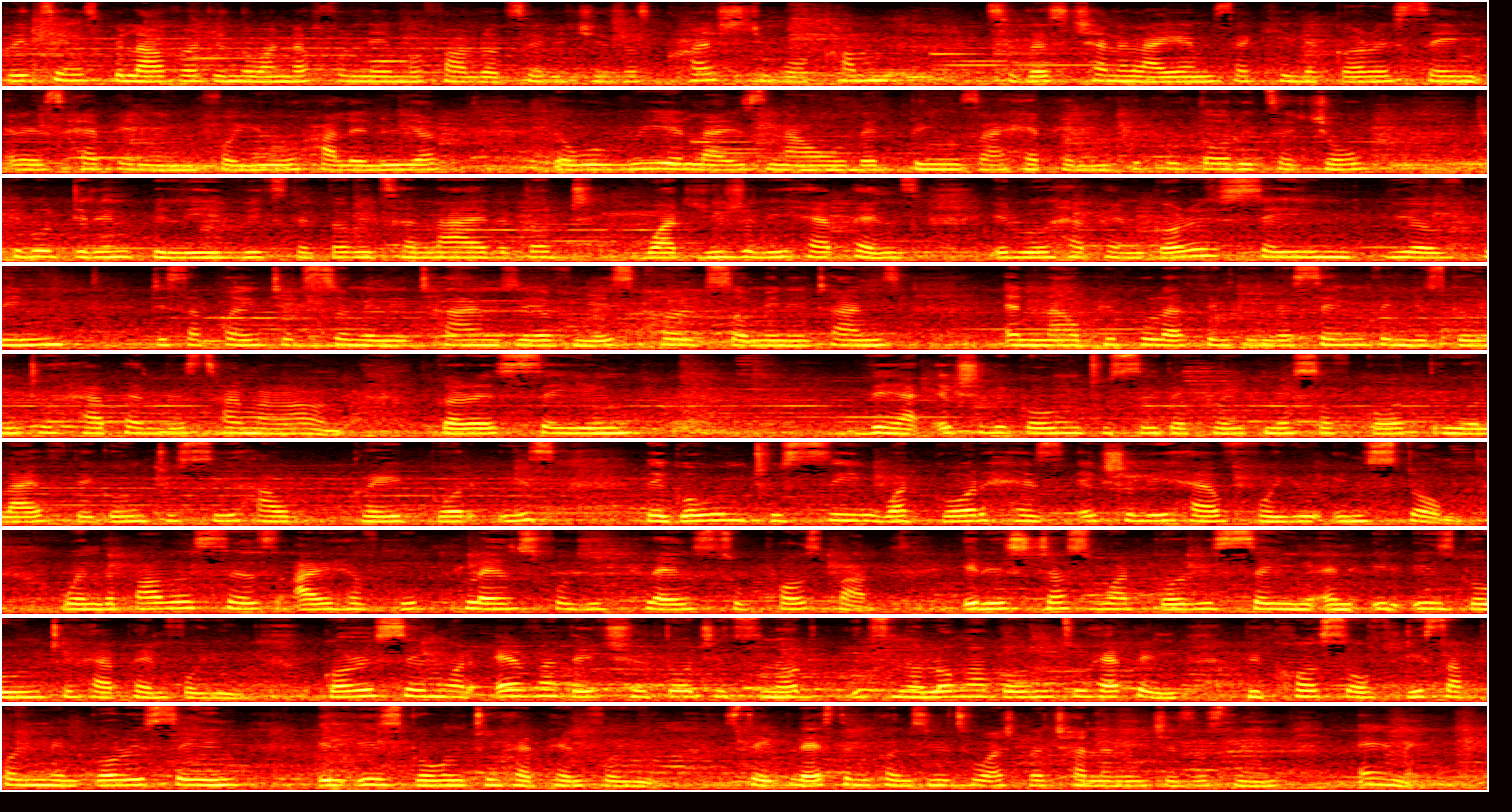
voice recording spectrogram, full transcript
Greetings, beloved, in the wonderful name of our Lord Savior Jesus Christ. You welcome to this channel. I am Sakhile is saying it is happening for you. Hallelujah. They will realize now that things are happening. People thought it's a joke. People didn't believe it. They thought it's a lie. They thought what usually happens, it will happen. God is saying you have been disappointed so many times. You have miscalled so many times and now people are thinking the same thing is going to happen this time around. God is saying they are actually going to see the greatness of god through your life. They're going to see how great god is. They're going to see what god has actually have for you in store. When the bible says i have good plans for you plans to prosper it is just what god is saying and it is going to happen for you god is saying whatever that you thought it's not it's no longer going to happen because of disappointment. God is saying it is going to happen for you. Stay blessed and continue to watch the channel in jesus name. Amen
